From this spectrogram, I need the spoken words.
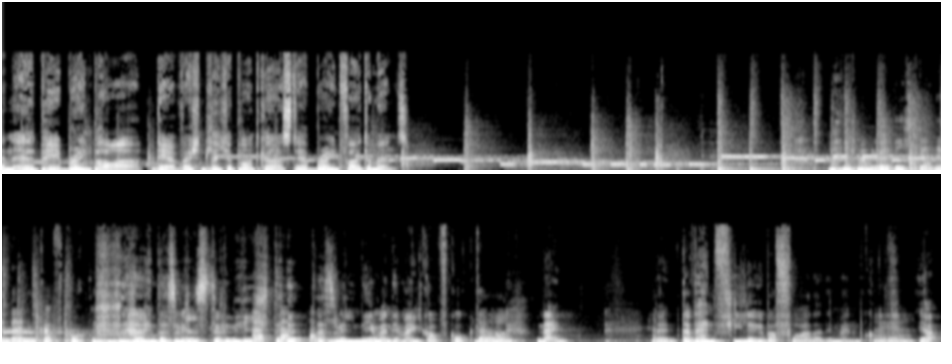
NLP Brainpower, der wöchentliche Podcast der Brain Vitamins. Manchmal würde ich gerne in deinen Kopf gucken. Nein, das willst du nicht. Das will niemand in meinen Kopf gucken. Doch. Nein. Nein. Da wären viele überfordert in meinem Kopf. Ja? ja.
